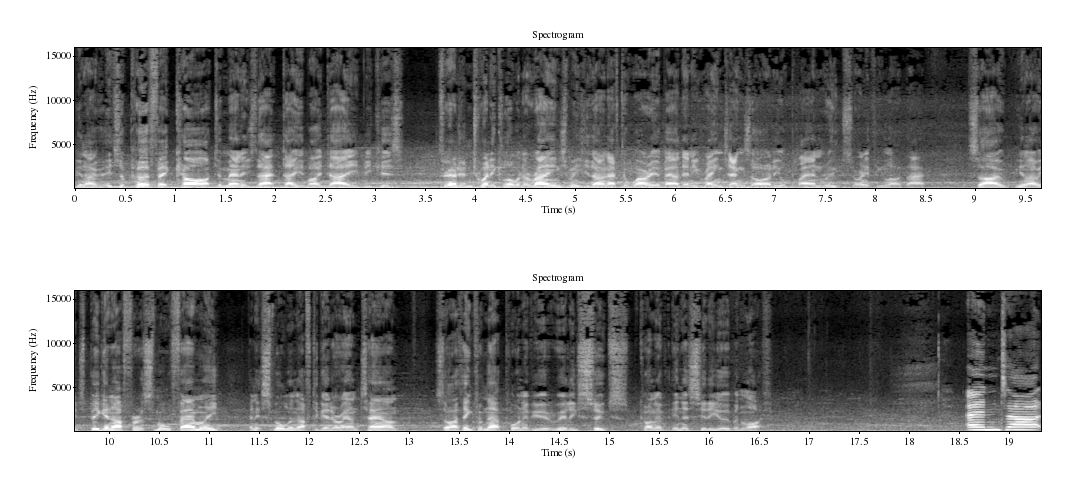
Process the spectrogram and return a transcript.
you know, it's a perfect car to manage that day by day because 320 kilometre range means you don't have to worry about any range anxiety or planned routes or anything like that. So, you know, it's big enough for a small family and it's small enough to get around town. So I think from that point of view, it really suits kind of inner city urban life. And uh,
